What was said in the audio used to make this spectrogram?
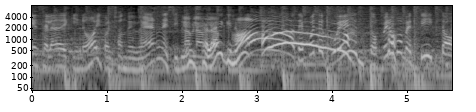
ensalada de quinoa y colchón de verdes y bla, bla, ¿Ensalada bla. de quinoa? Ah, después te cuento. Pero un momentito.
